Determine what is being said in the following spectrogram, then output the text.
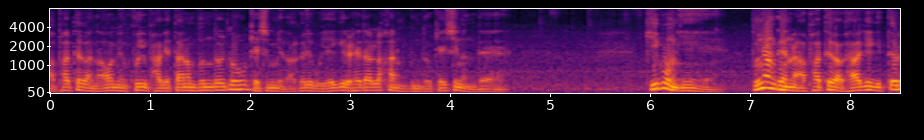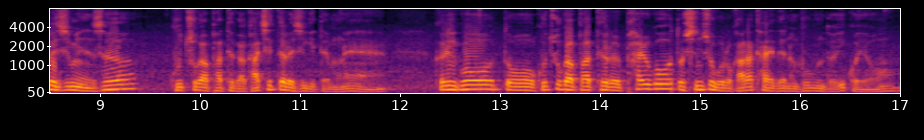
아파트가 나오면 구입하겠다는 분들도 계십니다. 그리고 얘기를 해달라 하는 분도 계시는데 기본이 분양되는 아파트가 가격이 떨어지면서 구축 아파트가 같이 떨어지기 때문에 그리고 또 구축 아파트를 팔고 또 신축으로 갈아타야 되는 부분도 있고요.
